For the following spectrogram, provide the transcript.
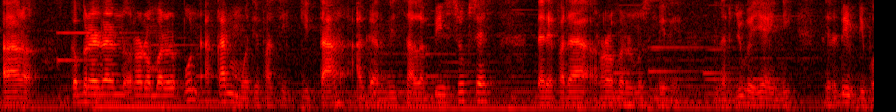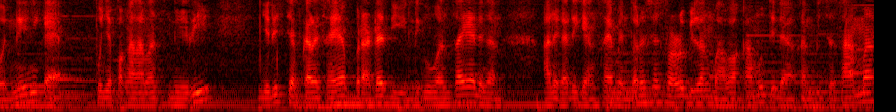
uh, keberadaan role model pun akan memotivasi kita agar bisa lebih sukses daripada role modelmu sendiri. Benar juga ya ini. Jadi di, di poin ini, ini kayak punya pengalaman sendiri. Jadi setiap kali saya berada di lingkungan saya dengan adik-adik yang saya mentori saya selalu bilang bahwa kamu tidak akan bisa sama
